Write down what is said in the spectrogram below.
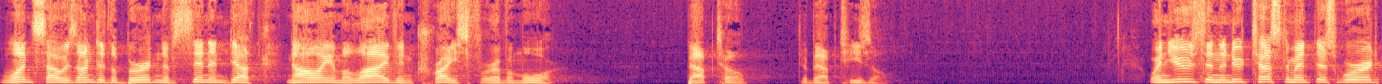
Once I was under the burden of sin and death, now I am alive in Christ forevermore. Bapto to baptizo. When used in the New Testament, this word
